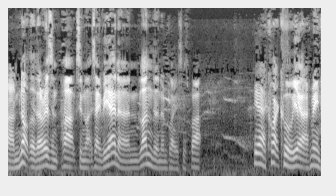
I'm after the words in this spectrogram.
Um, not that there isn't parks in, like, say, Vienna and London and places, but yeah, quite cool. Yeah, I mean,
